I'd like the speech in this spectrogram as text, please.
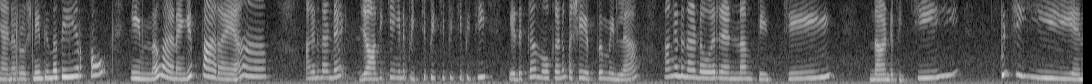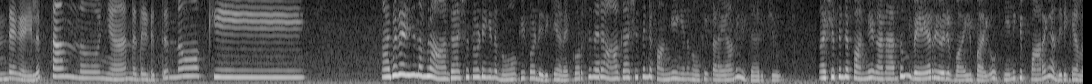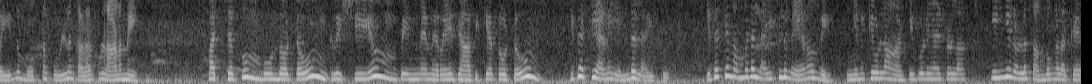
ഞാൻ റോഷിനി തിന്ന് തീർത്തു. ഇന്ന് വേണമെങ്കിൽ പറയാം. അങ്ങനെ ദാണ്ടെ ജാതിക്ക് ഇങ്ങനെ പിച്ചി പിച്ചി പിച്ചി പിച്ചി എടുക്കാൻ നോക്കണം പക്ഷേ എത്തുന്നില്ല. അങ്ങനെ ദാണ്ട ഒരെണ്ണം പിച്ചി ദാണ്ട പിച്ചി പിടിച്ചി എന്റെ കയ്യിൽ തന്നു. ഞാൻ അതെടുത്ത് നോക്കി. അത് കഴിഞ്ഞ് നമ്മൾ ആകാശത്തോടെ ഇങ്ങനെ നോക്കിക്കൊണ്ടിരിക്കുകയാണ്. കുറച്ച് നേരം ആകാശത്തിന്റെ ഭംഗി ഇങ്ങനെ നോക്കിക്കളയാമെന്ന് വിചാരിച്ചു. ആകാശത്തിന്റെ ഭംഗി കാണാൻ അതും വേറെ ഒരു വൈബായി ഓ എനിക്ക് പറയാതിരിക്കാൻ വയ്യ. ഇന്ന് മൊത്തം ഫുള്ളും കളർഫുൾ ആണെന്നേ. പച്ചപ്പും പൂന്തോട്ടവും കൃഷിയും പിന്നെ നിറയെ ജാതിക്കത്തോട്ടവും. ഇതൊക്കെയാണ് എന്റെ ലൈഫ് ഇതൊക്കെ നമ്മുടെ ലൈഫിൽ വേണമെന്നേ. ഇങ്ങനെയൊക്കെയുള്ള അടിപൊളിയായിട്ടുള്ള ഇങ്ങനെയുള്ള സംഭവങ്ങളൊക്കെ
